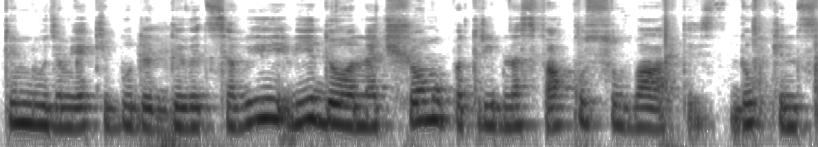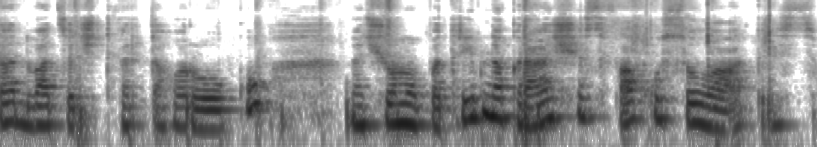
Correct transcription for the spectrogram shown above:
тим людям, які будуть дивитися відео, на чому потрібно сфокусуватись. До кінця 24-го року, на чому потрібно краще сфокусуватись.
